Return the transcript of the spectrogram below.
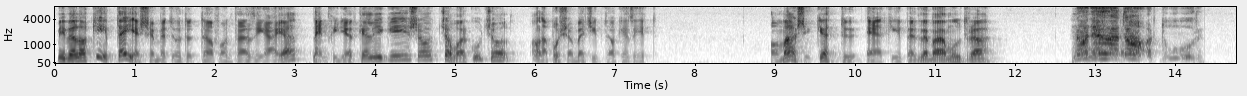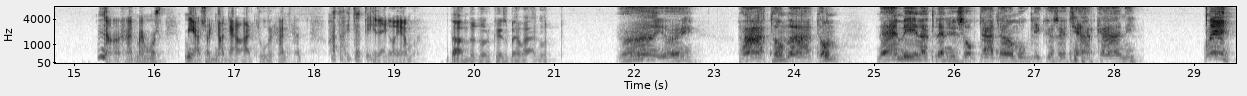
Mivel a kép teljesen betöltötte a fantáziáját, nem figyelt eléggé, és a csavarkulcsal alaposan becsípte a kezét. A másik kettő elképedve bámult rá. Na de hát, Artur! Na, hát már most mi az, hogy na de Artur? Hát, hát, hát, hát tényleg olyan van. Dumbledore közbevágott. Jaj, jaj, látom, látom, nem véletlenül szoktál te a mugli között járkálni. Ne,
